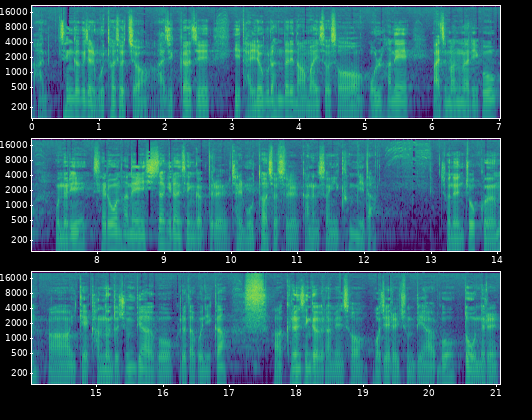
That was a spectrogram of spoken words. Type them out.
아, 생각을 잘 못하셨죠. 아직까지 이 달력으로 한 달이 남아 있어서 올 한 해 마지막 날이고 오늘이 새로운 한 해의 시작이라는 생각들을 잘 못하셨을 가능성이 큽니다. 저는 조금 어, 이렇게 강론도 준비하고 그러다 보니까 어, 그런 생각을 하면서 어제를 준비하고 또 오늘을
